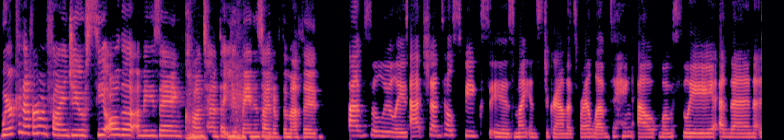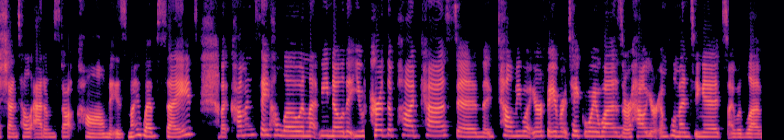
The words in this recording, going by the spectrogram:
Where can everyone find you? See all the amazing mm. content that you've made inside of the method? Absolutely. At Chantel Speaks is my Instagram. That's where I love to hang out mostly. And then chanteladams.com is my website. But come and say hello and let me know that you heard the podcast and tell me what your favorite takeaway was or how you're implementing it. I would love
